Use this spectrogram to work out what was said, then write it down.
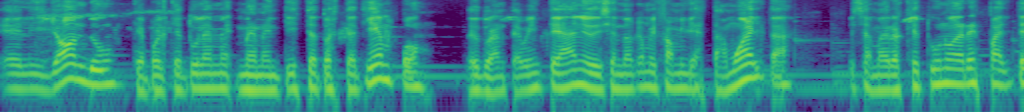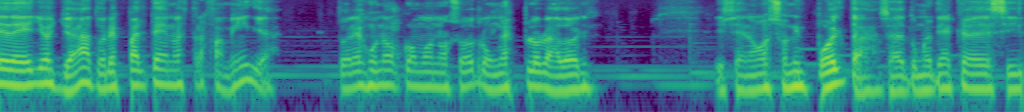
él y Yondu, que porque tú le, me mentiste todo este tiempo, durante 20 años, diciendo que mi familia está muerta. Dice, pero es que tú no eres parte de ellos ya, tú eres parte de nuestra familia. Tú eres uno como nosotros, un explorador. Dice, no, eso no importa. O sea, tú me tienes que decir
